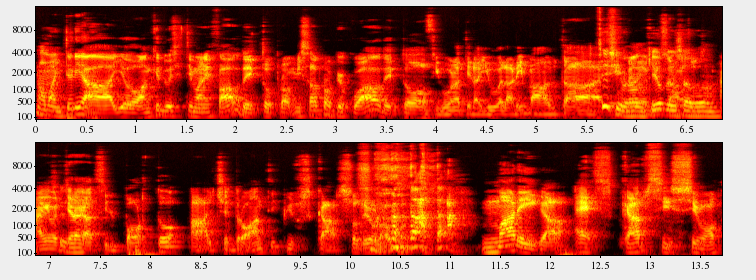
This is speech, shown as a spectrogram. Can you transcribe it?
No, ma in teoria io anche due settimane fa ho detto, pro- mi sta proprio qua, ho detto figurati la Juve la ribalta. Sì, sì, ma quello anch'io che pensavamo pensavo-. Anche sì, perché sì. ragazzi il Porto ha il centroavanti più scarso d'Europa. ma rega, è scarsissimo.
